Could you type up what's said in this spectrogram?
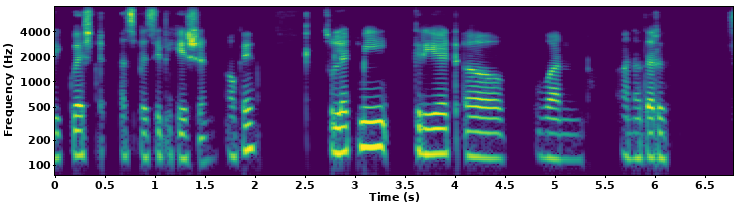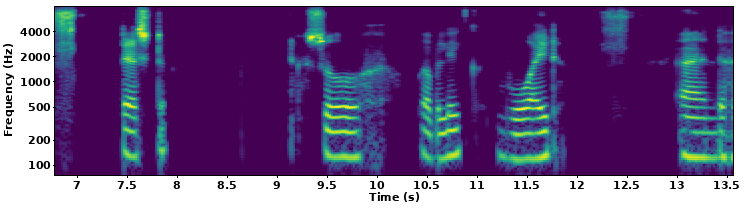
request specification. Okay. So let me create a one another test. So public void and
